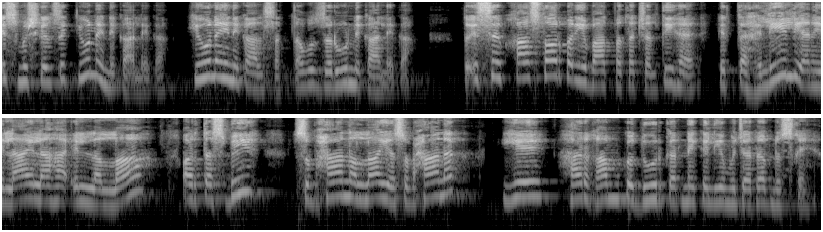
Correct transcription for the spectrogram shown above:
इस मुश्किल से क्यों नहीं निकालेगा? क्यों नहीं निकाल सकता? वो ज़रूर निकालेगा। तो इससे खास तौर पर ये बात पता चलती है कि तहलील यानी ला इल्लल्लाह और तस्बीह सुबहान अल्लाह या सुबहानक, ये हर गम को दूर करने के लिए मुजर्रब नुस्खे हैं।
